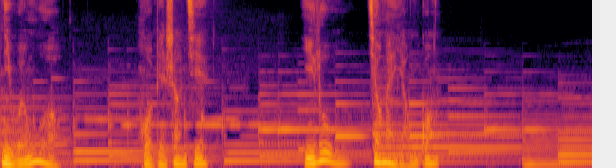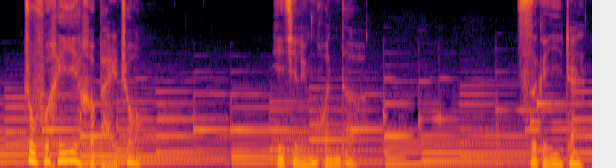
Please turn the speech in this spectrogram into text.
你吻我，我便上街，一路叫卖阳光，祝福黑夜和白昼，以及灵魂的。四个驿站。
